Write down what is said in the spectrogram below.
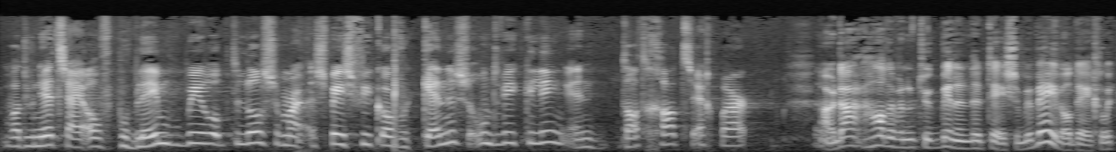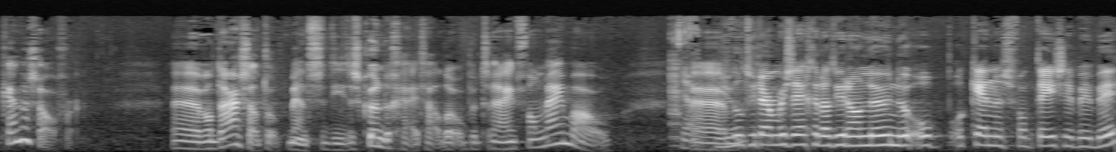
wat u net zei, over problemen proberen op te lossen, maar specifiek over kennisontwikkeling en dat gat, zeg maar. Nou, daar hadden we natuurlijk binnen de TCBB wel degelijk kennis over. Uh, want daar zaten ook mensen die deskundigheid hadden op het terrein van mijnbouw. Ja, dus wilt u daarmee zeggen dat u dan leunde op kennis van TCBB?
